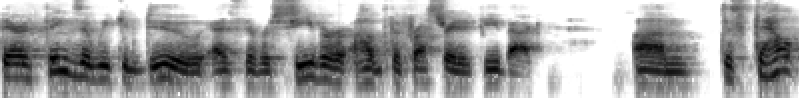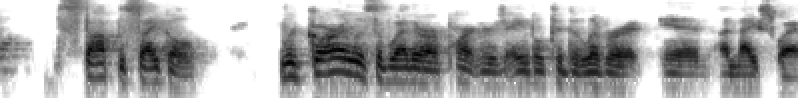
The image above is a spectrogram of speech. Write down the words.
there are things that we can do as the receiver of the frustrated feedback um, just to help stop the cycle, regardless of whether our partner is able to deliver it in a nice way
